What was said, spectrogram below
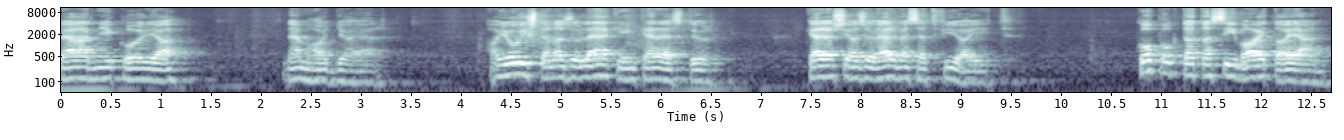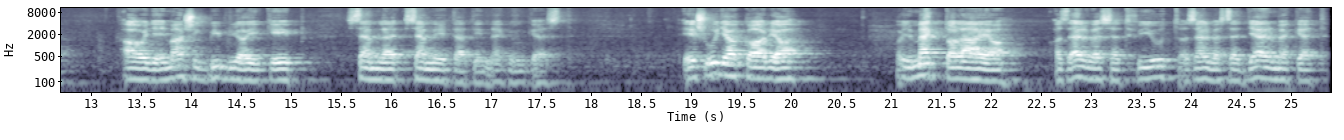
beárnyékolja, nem hagyja el. A jó Isten az ő lelkén keresztül keresi az ő elveszett fiait. Kopogtat a szív ajtaján, ahogy egy másik bibliai kép szemle, szemlélteti nekünk ezt. És úgy akarja, hogy megtalálja az elveszett fiút, az elveszett gyermeket,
